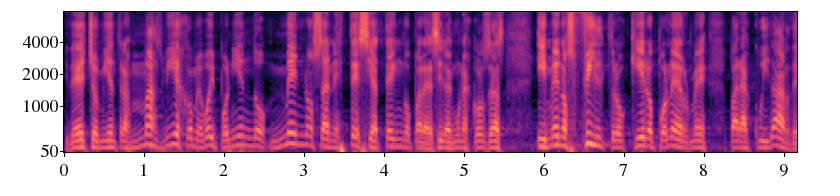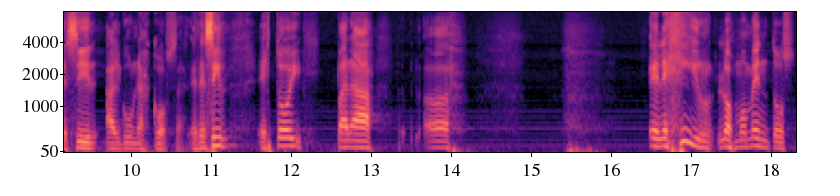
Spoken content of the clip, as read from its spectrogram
Y de hecho, mientras más viejo me voy poniendo, menos anestesia tengo para decir algunas cosas y menos filtro quiero ponerme para cuidar decir algunas cosas. Es decir, estoy para ah, elegir los momentos,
